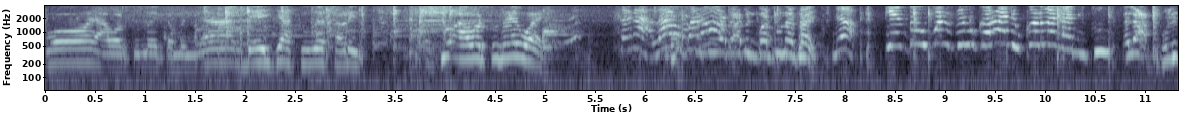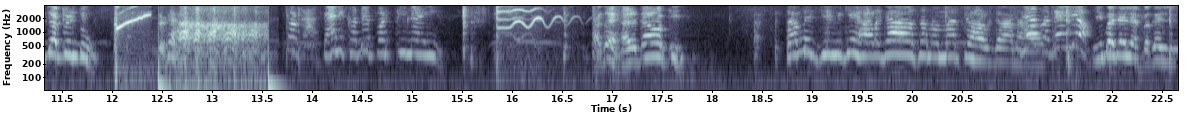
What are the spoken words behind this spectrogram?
કોઈ આવડતું નહીં તમે ન્યા બે જા સુવે સડી. શું આવડતું નહીં હોય. કાકા બરો દાબીને બટું ના થાય. લે તેલ તો ઉપર પેલું કરવા દી ઉકળવા ના દીધું એટલે આ ભૂલી જા પિન્ટુ. તો કાતાની ખબર પડતી નહીં. અગે હળગાવો કી. તમે જિંદગી હળગાવો છો ને અમારે તો લ્યો હળગાવાના બગાઈ લ્યો. ઈ બજાઈ લે ભગાઈ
